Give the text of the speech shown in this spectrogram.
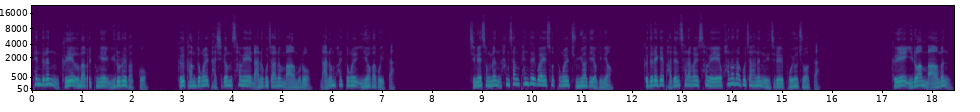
팬들은 그의 음악을 통해 위로를 받고 그 감동을 다시금 사회에 나누고자 하는 마음으로 나눔 활동을 이어가고 있다. 진해성은 항상 팬들과의 소통을 중요하게 여기며 그들에게 받은 사랑을 사회에 환원하고자 하는 의지를 보여주었다. 그의 이러한 마음은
